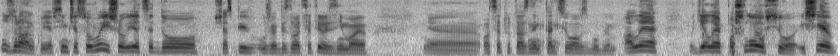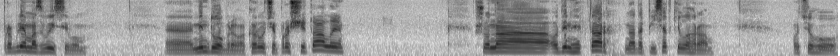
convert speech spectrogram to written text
ну зранку. Я в 7 часов вийшов і оце до. Зараз пів уже без 20 ось знімаю. Е, оце тут а, з ним танцював з бублем. Але діло як пошло, все. І ще проблема з висівом. Е, Міндобрива. Коротше, просчитали, що на 1 гектар треба 50 кг оцього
